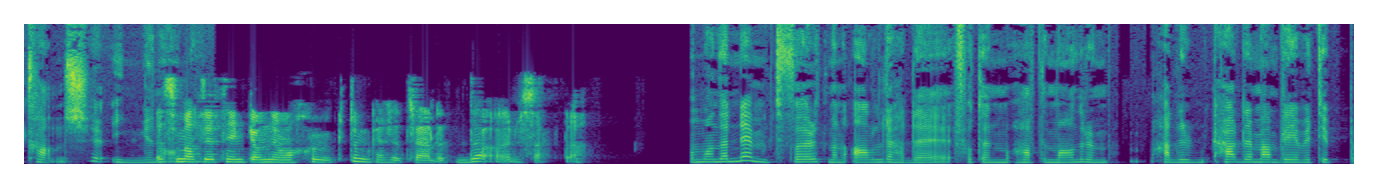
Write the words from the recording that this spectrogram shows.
Kanske, ingen Det är som aning. att jag tänker om det var sjukdom kanske trädet dör sakta. Om man hade nämnt förut att man aldrig hade fått en, haft en mardröm. Hade, hade man blivit typ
